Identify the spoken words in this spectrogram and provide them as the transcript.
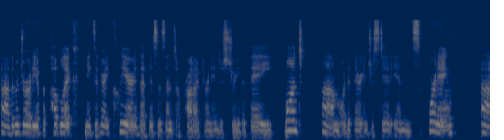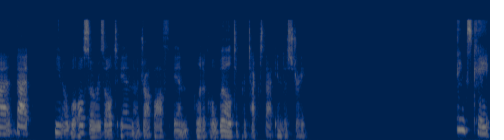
uh, the majority of the public makes it very clear that this isn't a product or an industry that they want um, or that they're interested in supporting, uh, that you know will also result in a drop off in political will to protect that industry. Thanks, Kate.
